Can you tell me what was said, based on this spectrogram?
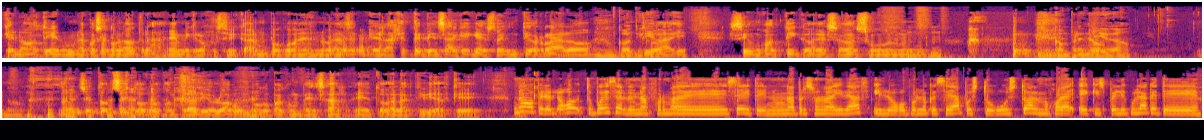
que no tiene una cosa con la otra. ¿eh? Me quiero justificar un poco. ¿eh? No la gente piensa aquí que soy un tío raro, un, gótico. tío ahí, sí, un gótico, eso es un... Incomprendido. No, no, soy, to- soy todo lo contrario. Lo hago un poco para compensar ¿eh? toda la actividad que... No, pero luego tú puedes ser de una forma de ser y tener una personalidad y luego por lo que sea, pues tu gusto, a lo mejor hay X película que te,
